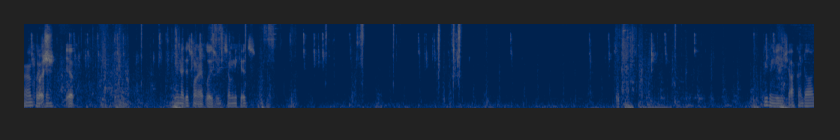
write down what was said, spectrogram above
I'm Push? Yep. I mean, at this point, I have lasered so many kids. You even need a shotgun dog.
